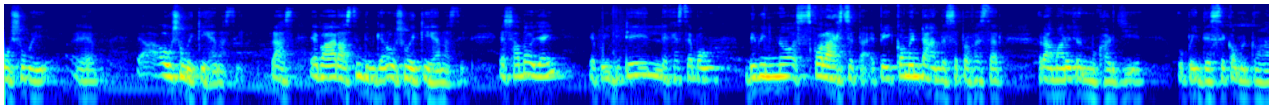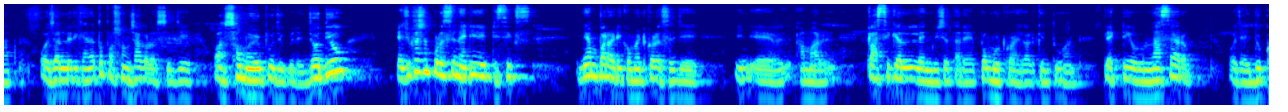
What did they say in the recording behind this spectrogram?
ও সময় ও সময় কি হেন আছিল? রাজ, এবার রাজনীতি বিজ্ঞান ও সময় কি হেন আছিল? এ সাদাও যাই এপই ডিটেইল লেখেছে এবং বিভিন্ন স্কলার যেটা এপই কমেন্ট আহান দেশে প্রফেসর রামানুজন মুখার্জিয়ে। উপই দেশে কমেন্ট হাত অজালের এখানে তো প্রশংসা করেছে যে সময় উপযোগী বলে যদিও education policy nineteen eighty six নিয়মপাড়াটি কমেন্ট করেছে যে আমার ক্লাসিক্যাল ল্যাঙ্গুয়েজে তারে প্রমোট করা গেল, কিন্তু আন প্র্যাকটিক্যাল নাচে আরও অজাই দুঃখ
